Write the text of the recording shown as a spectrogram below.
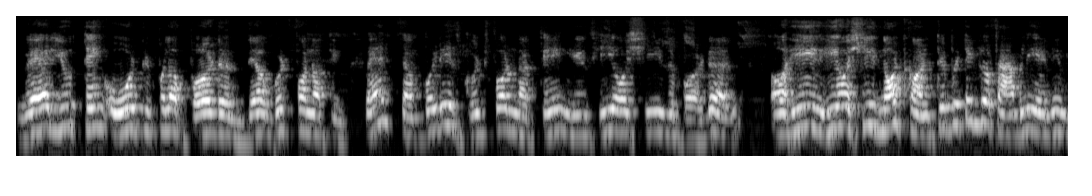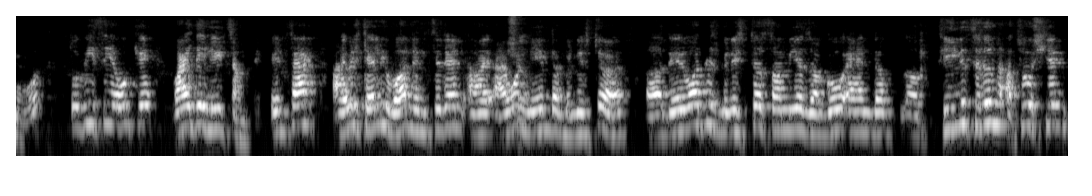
where you think old people are burden, they are good for nothing. When somebody is good for nothing, is he or she is a burden, or he, he or she is not contributing to family anymore. So we say, okay, why they need something. In fact, I will tell you one incident. I, I won't Sure. name the minister. Uh, there was this minister some years ago, and the uh, Senior Citizen Association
